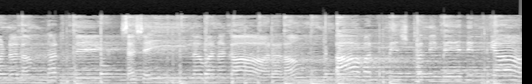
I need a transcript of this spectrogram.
धत्ते शशैलवनकारणं तावत् तिष्ठति मेदिन्यां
